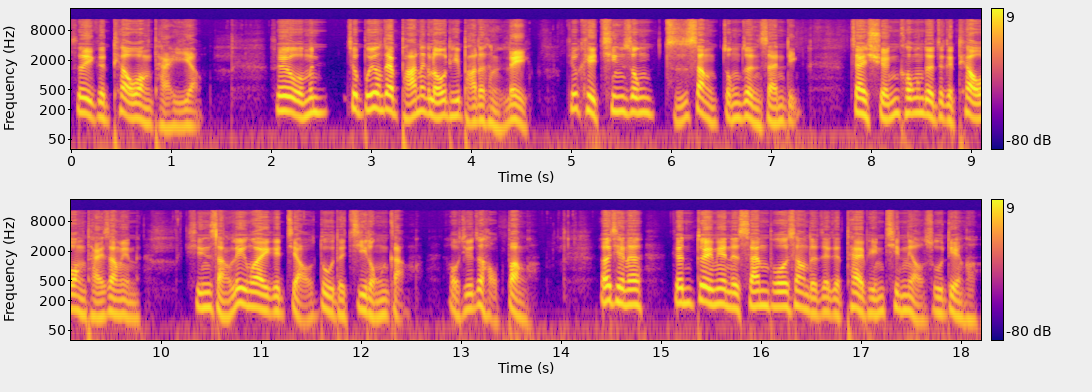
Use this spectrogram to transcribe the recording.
是一个眺望台一样。所以我们就不用再爬那个楼梯，爬得很累，就可以轻松直上中正山顶，在悬空的这个眺望台上面呢，欣赏另外一个角度的基隆港。我觉得这好棒啊！而且呢。跟对面的山坡上的这个太平青鸟书店哈，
